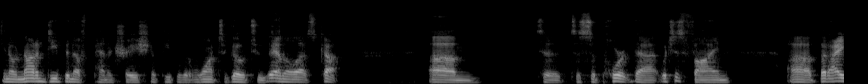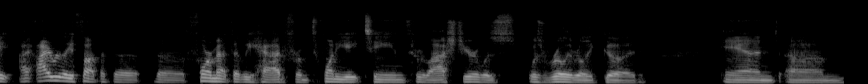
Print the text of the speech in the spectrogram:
you know, not a deep enough penetration of people that want to go to MLS Cup um, to to support that, which is fine. Uh, but I, I, I really thought that the the format that we had from 2018 through last year was was really really good, and um,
